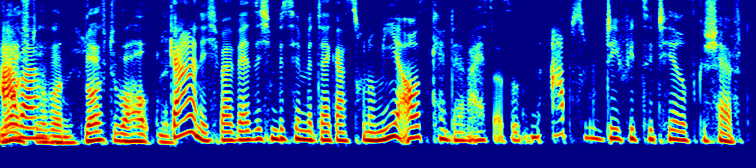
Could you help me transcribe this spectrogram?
Läuft aber, aber, nicht, läuft überhaupt nicht. Gar nicht, weil wer sich ein bisschen mit der Gastronomie auskennt, der weiß, das ist ein absolut defizitäres Geschäft.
